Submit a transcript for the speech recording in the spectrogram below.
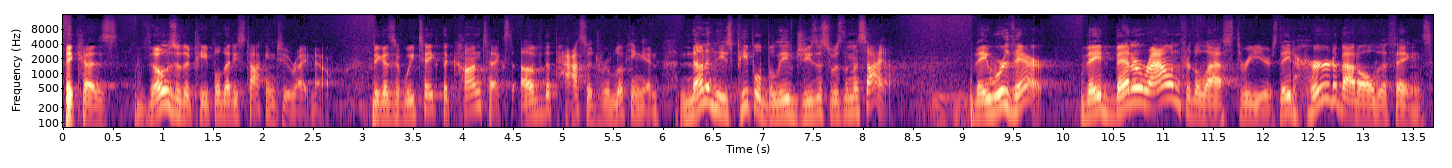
Because those are the people that he's talking to right now. Because if we take the context of the passage we're looking in, none of these people believed Jesus was the Messiah. They were there. They'd been around for the last three years. They'd heard about all the things.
